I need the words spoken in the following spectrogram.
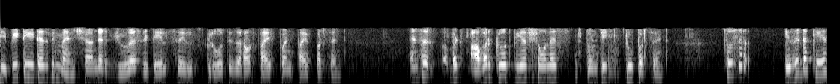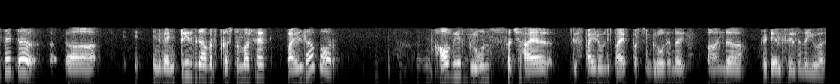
PPT, it has been mentioned that U.S. retail sales growth is around 5.5%. And sir, but our growth we have shown is 22%. So sir, is it the case that the uh, inventories with our customers have piled up or how we have grown such higher despite only 5% growth in the, uh, in the retail sales in the U.S.?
